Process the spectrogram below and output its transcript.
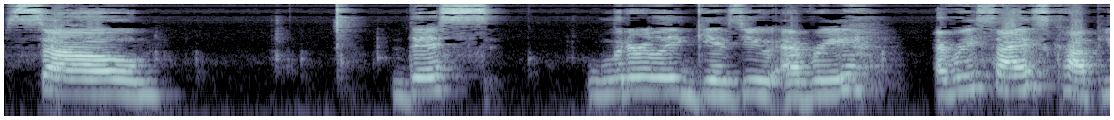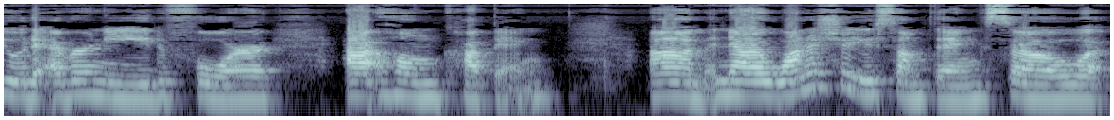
So this literally gives you every, every size cup you would ever need for at-home cupping. Um, now I want to show you something. So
